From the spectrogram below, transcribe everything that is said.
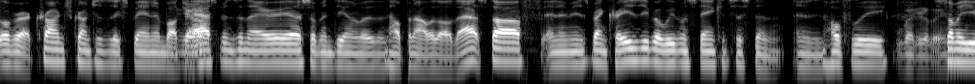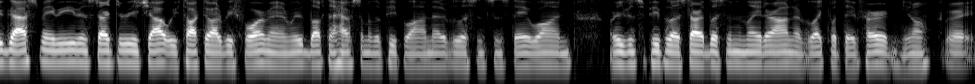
over at Crunch. Crunch is expanding, bought the Yep. Aspens in the area, so I've been dealing with and helping out with all that stuff. And I mean, it's been crazy, but we've been staying consistent, and hopefully, Literally. some of you guys maybe even start to reach out. We've talked about it before, man. We'd love to have some of the people on that have listened since day one, or even some people that started listening later on and have liked what they've heard. You know, right.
